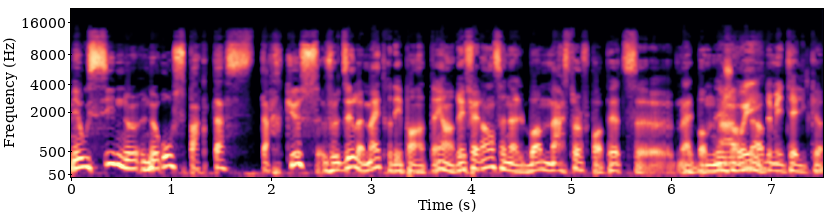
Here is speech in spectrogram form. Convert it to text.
mais aussi ne- Neurospartastarcus veut dire le maître des pantins en référence à un album Master of Puppets, euh, l'album légendaire oui. de Metallica.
